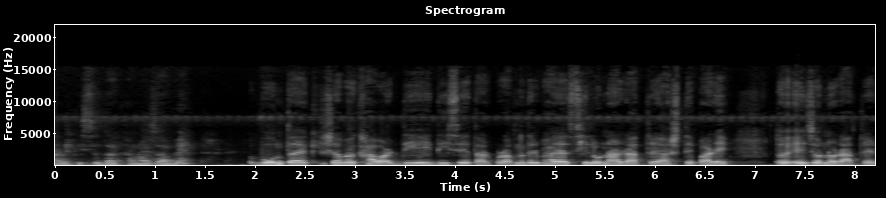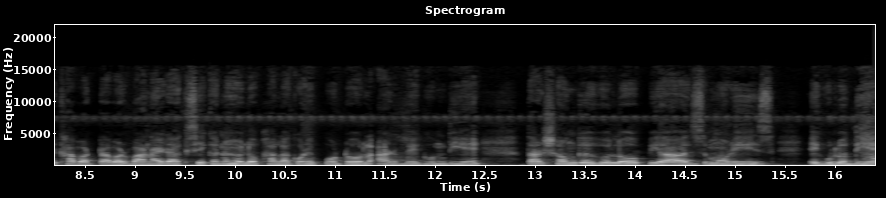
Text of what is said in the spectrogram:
আরও কিছু দেখানো যাবে। বোন তো এক হিসাবে খাবার দিয়েই দিছে তারপর আপনাদের ভাইয়া ছিল না রাত্রে আসতে পারে। তো এই জন্য রাত্রের খাবারটা আবার বানায় রাখছি। এখানে হলো ফালা করে পটল আর বেগুন দিয়ে। তার সঙ্গে হলো পেঁয়াজ মরিচ এগুলো দিয়ে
